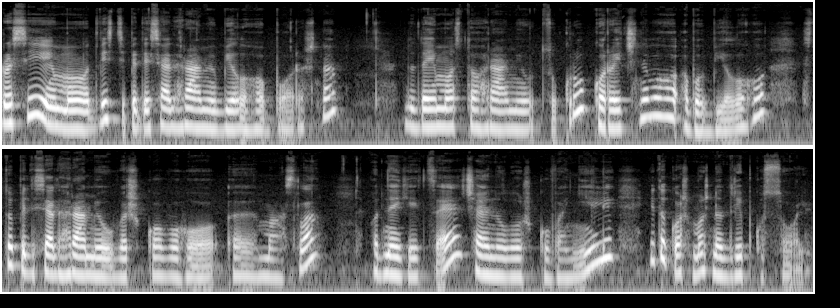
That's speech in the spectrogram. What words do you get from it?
Просіюємо 250 г білого борошна, додаємо 100 г цукру коричневого або білого, 150 г вершкового е, масла, одне яйце, чайну ложку ванілі і також можна дрібку солі.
